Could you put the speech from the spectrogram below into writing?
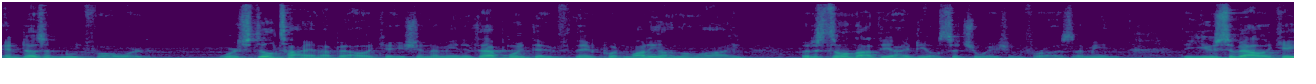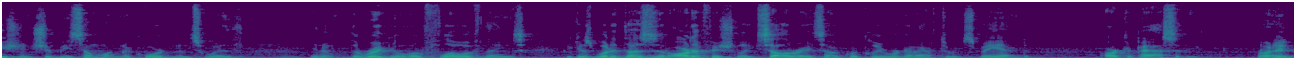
and doesn't move forward, we're still tying up allocation. I mean, at that point, they've, they've put money on the line, but it's still not the ideal situation for us. I mean, the use of allocation should be somewhat in accordance with, you know, the regular flow of things, because what it does is it artificially accelerates how quickly we're gonna have to expand our capacity, But right? it,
